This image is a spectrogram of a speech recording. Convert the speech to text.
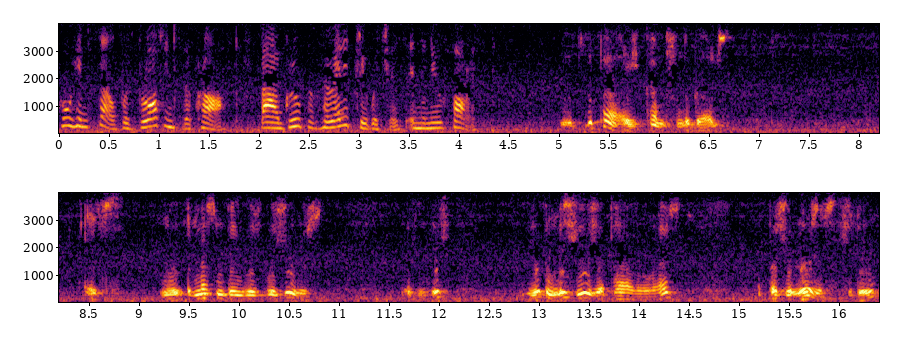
who himself was brought into the craft by a group of hereditary witches in the New Forest. The power comes from the gods. It's it mustn't be mis- misused. If, if you can misuse your power, all right, but you lose it if you do.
